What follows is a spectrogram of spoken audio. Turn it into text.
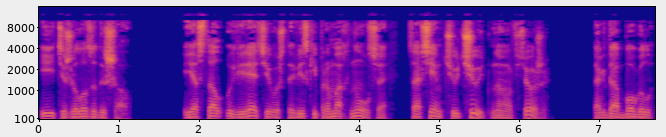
и тяжело задышал. Я стал уверять его, что Виски промахнулся, совсем чуть-чуть, но все же. Тогда Богл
